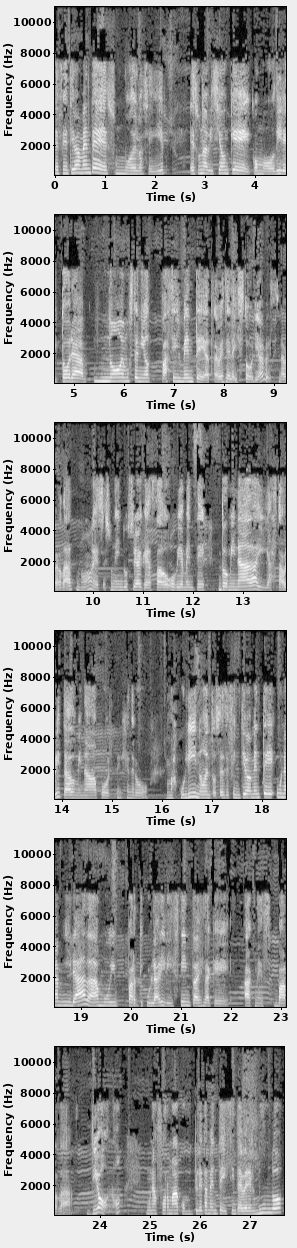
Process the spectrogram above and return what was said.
Definitivamente es un modelo a seguir es una visión que como directora no hemos tenido fácilmente a través de la historia, la verdad, ¿no? Es, es una industria que ha estado obviamente dominada y hasta ahorita dominada por el género masculino, entonces definitivamente una mirada muy particular y distinta es la que Agnes Barda dio, ¿no? Una forma completamente distinta de ver el mundo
